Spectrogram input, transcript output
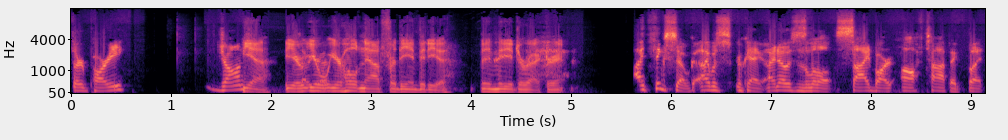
third party, John. Yeah, you're you're you're holding out for the Nvidia, the Nvidia Direct, right? I think so. I was okay. I know this is a little sidebar off topic, but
